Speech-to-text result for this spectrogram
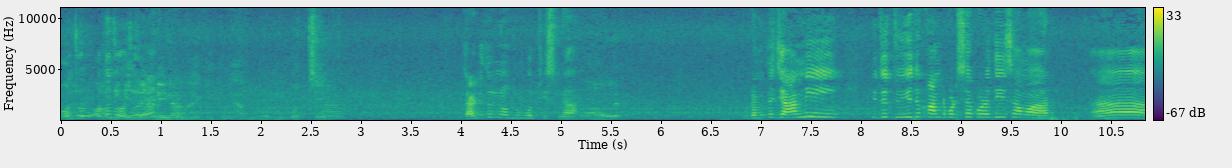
ও, অত জোর- জোর? জানি না নাকি তুমি আমি নতুন করছি হ্যাঁ। জানি তুই নতুন করছিস না। তাহলে? ওটা আমি তো জানি। তুই তো তুই তো কানটা পরিষ্কার করে দিস আমার। হ্যাঁ।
